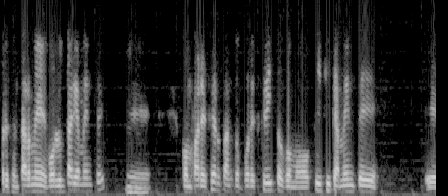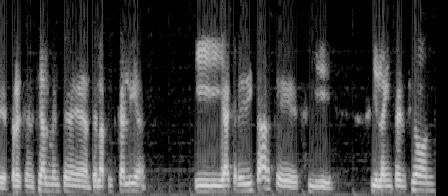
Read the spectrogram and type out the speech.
presentarme voluntariamente, eh, comparecer tanto por escrito como físicamente, eh, presencialmente ante la Fiscalía y acreditar que si, si la intención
